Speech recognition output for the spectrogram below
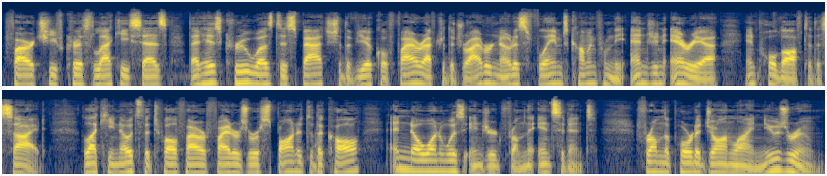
Fire Chief Chris Leckie says that his crew was dispatched to the vehicle fire after the driver noticed flames coming from the engine area and pulled off to the side. Leckie notes that 12 firefighters responded to the call and no one was injured from the incident. From the Portage Online newsroom,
